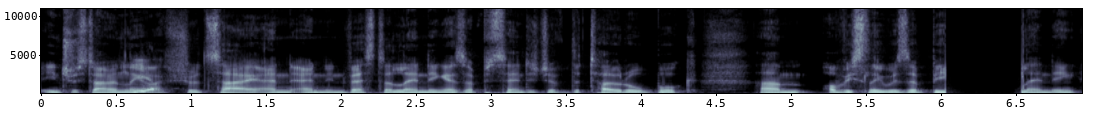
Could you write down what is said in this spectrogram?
interest only, yep. I should say, and and investor lending as a percentage of the total book, um, obviously was a big lending.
